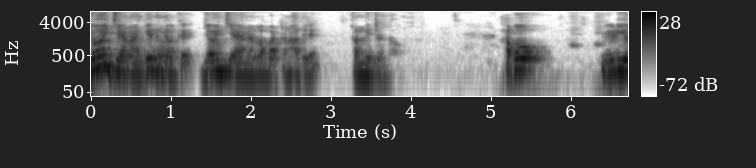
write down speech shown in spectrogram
ജോയിൻ ചെയ്യണമെങ്കിൽ നിങ്ങൾക്ക് ജോയിൻ ചെയ്യാനുള്ള ബട്ടൺ അതിൽ തന്നിട്ടുണ്ടാവും. അപ്പോൾ വീഡിയോ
